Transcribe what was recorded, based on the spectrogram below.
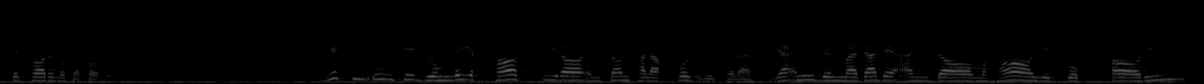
سه کار متفاوت. یکی این که جمله خاصی را انسان تلفظ می کند. یعنی به مدد اندامهای گفتاری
